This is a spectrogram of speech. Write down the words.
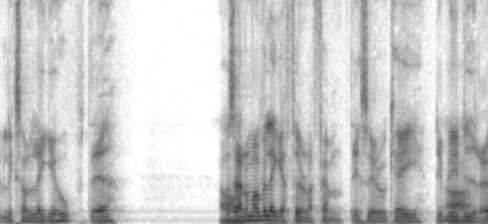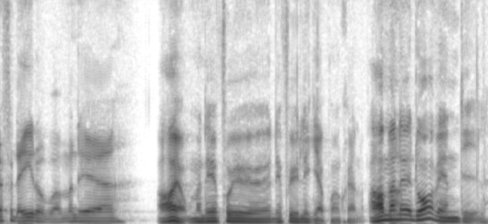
liksom lägga ihop det. ja. Och sen om man vill lägga 450 så är det okej. Det blir Ja. dyrare för dig då bara, men det, ja, ja, men det får, ju, det får ju ligga på en själv. Ja, men eh, då har vi en deal.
